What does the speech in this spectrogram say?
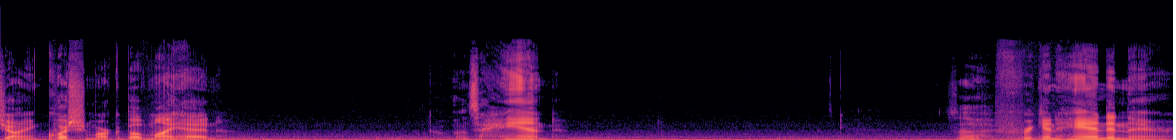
Giant question mark above my head. That's a hand. There's a freaking hand in there.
